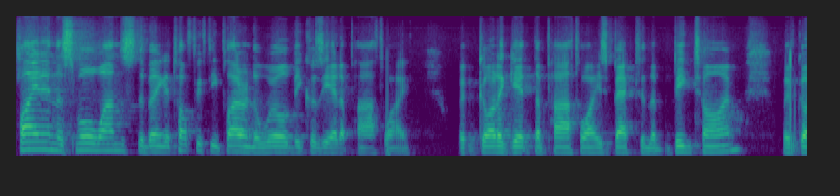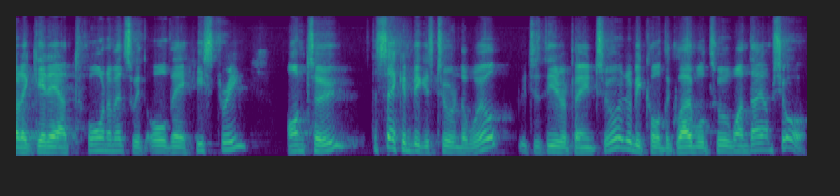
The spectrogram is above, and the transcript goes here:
playing in the small ones to being a top 50 player in the world because he had a pathway. We've got to get the pathways back to the big time. We've got to get our tournaments with all their history onto the second biggest tour in the world, which is the European Tour. It'll be called the Global Tour one day, I'm sure.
